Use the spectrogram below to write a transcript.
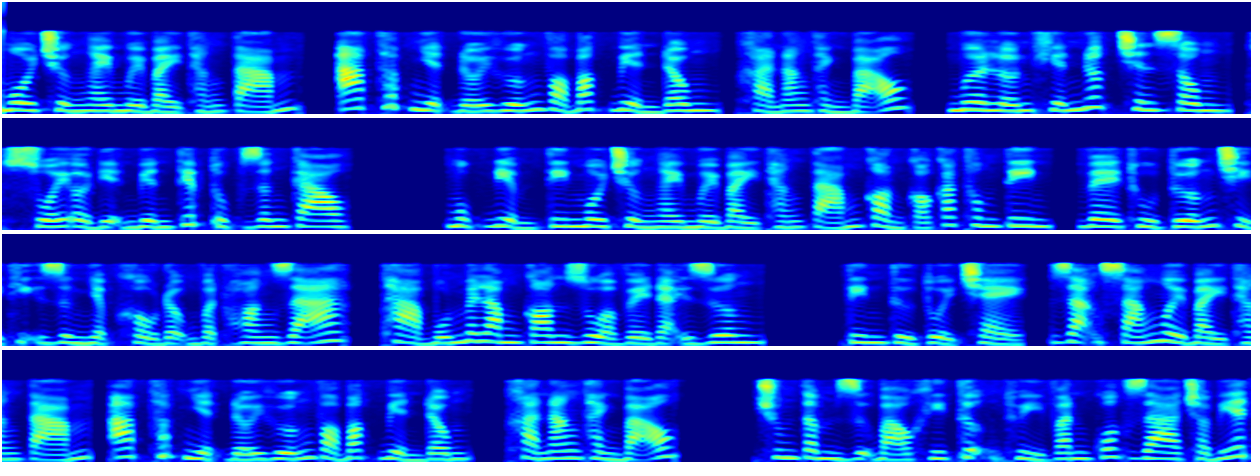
Môi trường ngày 17 tháng 8, áp thấp nhiệt đới hướng vào Bắc Biển Đông, khả năng thành bão, mưa lớn khiến nước trên sông, suối ở Điện Biên tiếp tục dâng cao. Mục điểm tin môi trường ngày 17 tháng 8 còn có các thông tin về Thủ tướng chỉ thị dừng nhập khẩu động vật hoang dã, thả 45 con rùa về đại dương. Tin từ tuổi trẻ, dạng sáng 17 tháng 8, áp thấp nhiệt đới hướng vào Bắc Biển Đông, khả năng thành bão, Trung tâm Dự báo Khí tượng Thủy văn Quốc gia cho biết,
